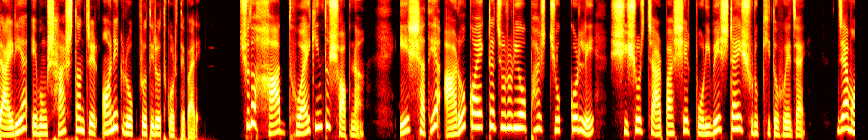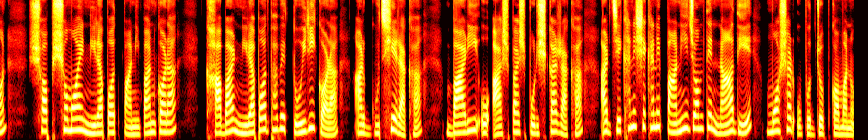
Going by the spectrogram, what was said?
ডায়রিয়া এবং শ্বাসতন্ত্রের অনেক রোগ প্রতিরোধ করতে পারে। শুধু হাত ধোয়াই কিন্তু সব না, এর সাথে আরও কয়েকটা জরুরি অভ্যাস যোগ করলে শিশুর চারপাশের পরিবেশটাই সুরক্ষিত হয়ে যায়। যেমন, সবসময় নিরাপদ পানি পান করা খাবার নিরাপদভাবে তৈরি করা আর গুছিয়ে রাখা, বাড়ি ও আশপাশ পরিষ্কার রাখা আর যেখানে সেখানে পানি জমতে না দিয়ে মশার উপদ্রব কমানো।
